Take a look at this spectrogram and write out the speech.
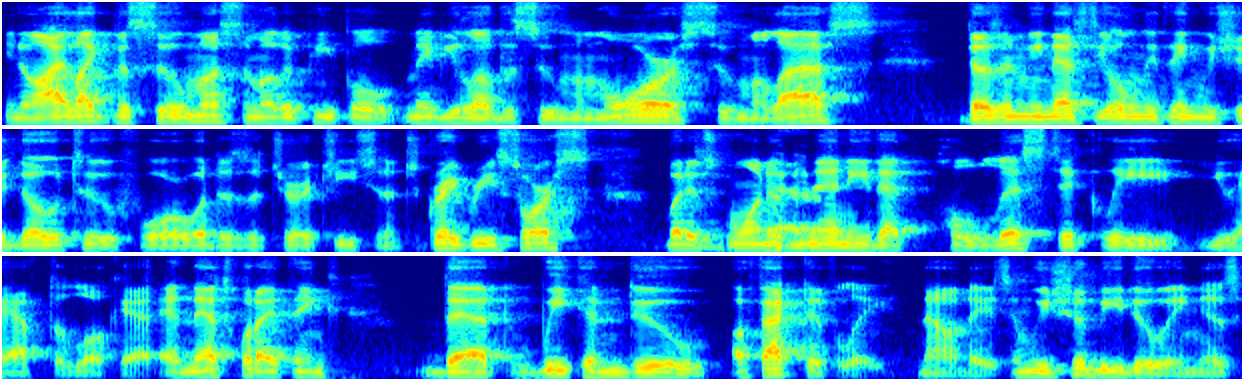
You know, I like the Summa. Some other people maybe love the Summa more, Summa less. Doesn't mean that's the only thing we should go to for what does the church teach. And it's a great resource, but it's one yeah. of many that holistically you have to look at. And that's what I think that we can do effectively nowadays and we should be doing is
